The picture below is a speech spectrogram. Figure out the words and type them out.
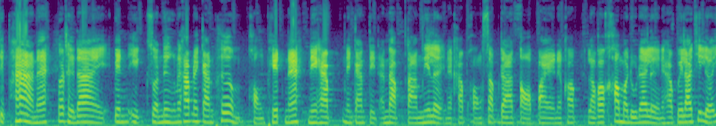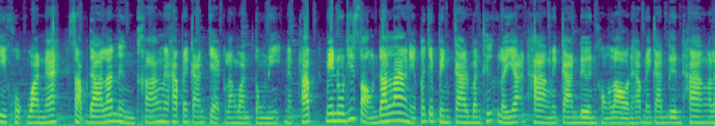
215 นะ ก็ถือได้เป็นอีกส่วนหนึ่งนะครับในการเพิ่มของเพชรนะนี่ครับในการติดอันดับตามนี้เลยนะครับของสัปดาห์ต่อไปนะครับเราก็เข้ามาดูได้เลยนะครับ เวลาที่เหลืออีก 6 วันนะสัปดาห์ละ 1 ครั้งนะครับในการแจกรางวัลตรงนี้นะครับเมนูที่ 2 ด้านล่างเนี่ยก็จะเป็นการบันทึกระยะทางในการเดินของเรานะครับในการเดินทางอะไร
